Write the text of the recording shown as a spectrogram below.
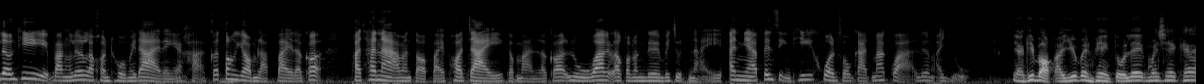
เรื่องที่บางเรื่องเราคอนโทรลไม่ได้อะไรเงี้ยค่ะ ก็ต้องยอมรับไปแล้วก็พัฒนามันต่อไปพอใจกับมัน แล้วก็รู้ว่าเรากำลังเดินไปจุดไหน อันเนี้ยเป็นสิ่งที่ควรโฟกัสมากกว่าเรื่องอายุ อย่างที่บอกอายุเป็นเพียงตัวเลขไม่ใช่แค่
